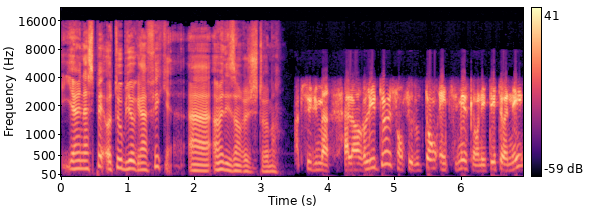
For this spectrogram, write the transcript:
y, a un aspect autobiographique à un des enregistrements. Absolument. Alors, les deux sont sur le ton intimiste. On est étonné.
